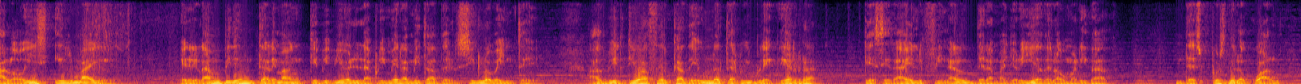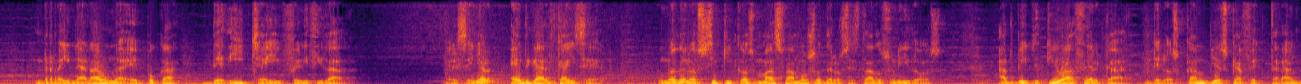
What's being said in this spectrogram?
Alois Irmail, el gran vidente alemán que vivió en la primera mitad del siglo XX, advirtió acerca de una terrible guerra que será el final de la mayoría de la humanidad, después de lo cual reinará una época de dicha y felicidad. El señor Edgar Kaiser, uno de los psíquicos más famosos de los Estados Unidos, advirtió acerca de los cambios que afectarán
